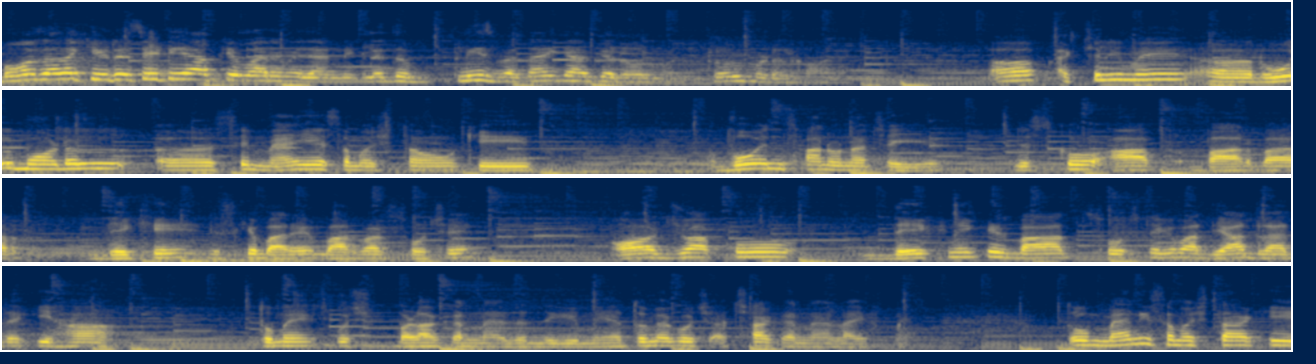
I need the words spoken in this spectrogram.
बहुत ज़्यादा क्यूरियोसिटी है आपके बारे में जानने के लिए। तो प्लीज़ बताएँ कि आपके रोल मॉडल रोल मॉडल कौन है? एक्चुअली uh, मैं रोल uh, मॉडल uh, से मैं ये समझता हूँ कि वो इंसान होना चाहिए। जिसको आप बार बार देखें जिसके बारे में बार बार सोचें और जो आपको देखने के बाद सोचने के बाद याद दिला दे कि हाँ तुम्हें कुछ बड़ा करना है ज़िंदगी में या तुम्हें कुछ अच्छा करना है लाइफ में। तो मैं नहीं समझता कि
